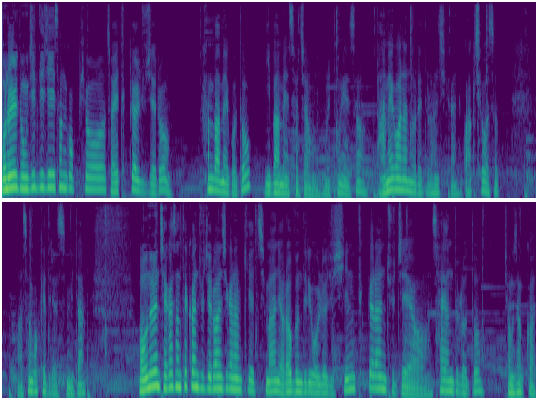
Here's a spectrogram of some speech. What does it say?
오늘 동진 DJ 선곡표 저의 특별 주제로 한밤의 고독, 이밤의 서정을 통해서 밤에 관한 노래들로 한 시간 꽉 채워서 어, 선곡해드렸습니다. 오늘은 제가 선택한 주제로 한 시간 함께 했지만 여러분들이 올려주신 특별한 주제요. 사연들로도 정성껏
